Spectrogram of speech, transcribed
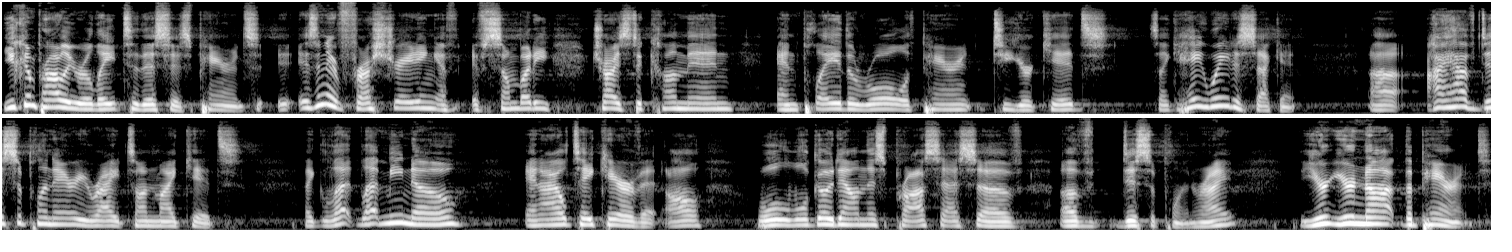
You can probably relate to this as parents. Isn't it frustrating if, if somebody tries to come in and play the role of parent to your kids? It's like, hey, wait a second. Uh, I have disciplinary rights on my kids. Like, let, let me know and I'll take care of it. I'll, we'll, we'll go down this process of, of discipline, right? You're, you're not the parent.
